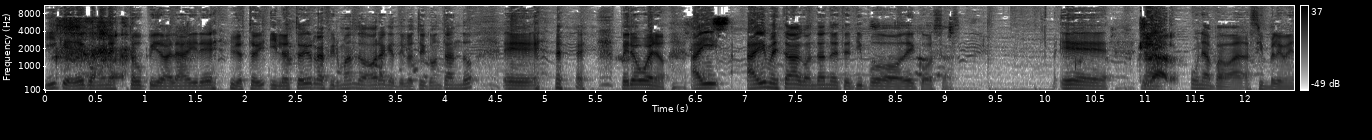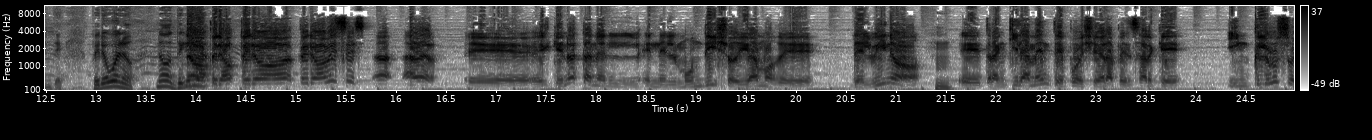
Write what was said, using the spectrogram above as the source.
y quedé como un estúpido al aire. Y lo estoy, y lo estoy reafirmando ahora que te lo estoy contando. Eh, pero bueno, ahí, ahí me estaba contando este tipo de cosas. Eh, no, Claro. una pavada, simplemente. Pero bueno, no, te quería... No, pero, pero, pero a veces, a, a ver, eh, el que no está en el, en el mundillo, digamos, de, del vino, Hmm. eh, tranquilamente puede llegar a pensar que incluso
